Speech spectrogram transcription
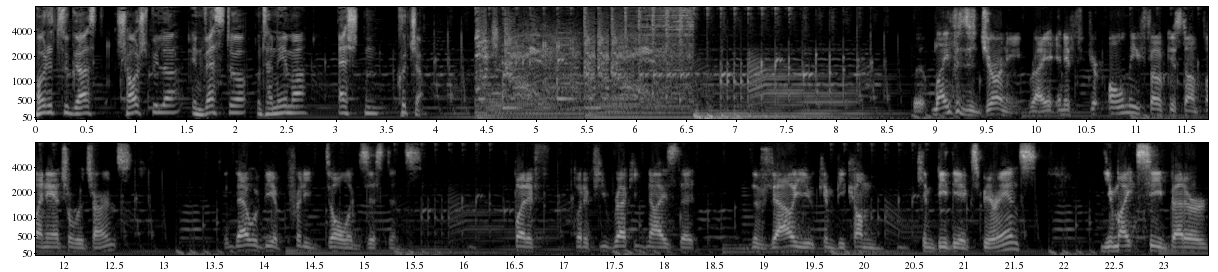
Heute zu Gast Schauspieler, Investor, Unternehmer Ashton Kutcher. Life is a journey, right? And if you're only focused on financial returns, that would be a pretty dull existence. But if but if you recognize that the value can become can be the experience, you might see better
